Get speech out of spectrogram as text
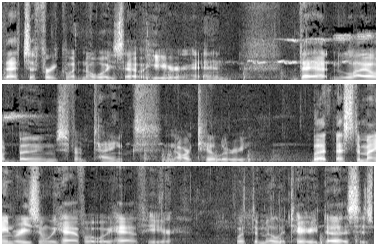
That's a frequent noise out here, and that and loud booms from tanks and artillery. But that's the main reason we have what we have here. What the military does is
